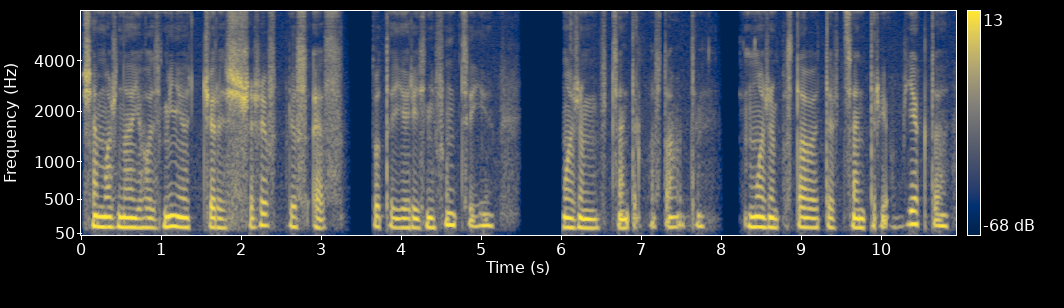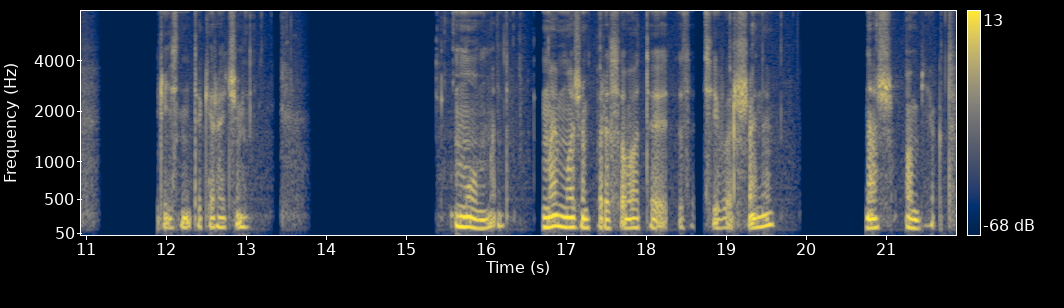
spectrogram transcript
Ще можна його змінювати через Shift плюс S. Тут є різні функції. Можемо в центр поставити. Можемо поставити в центрі об'єкта. Різні такі речі. Movement. Ми можемо пересувати за ці вершини наш об'єкт.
